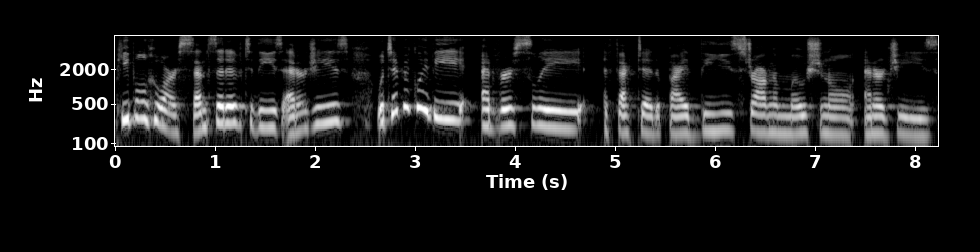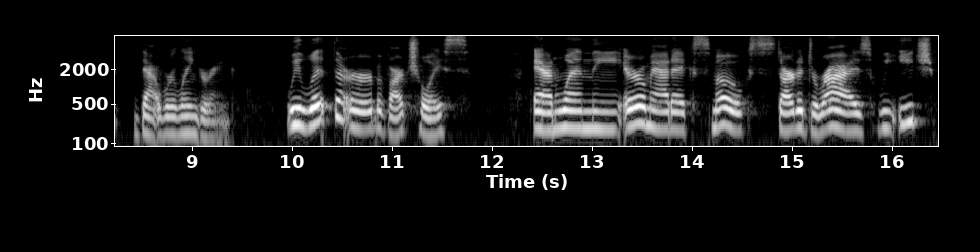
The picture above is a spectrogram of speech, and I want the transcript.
People who are sensitive to these energies would typically be adversely affected by these strong emotional energies that were lingering. We lit the herb of our choice, and when the aromatic smokes started to rise, we each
